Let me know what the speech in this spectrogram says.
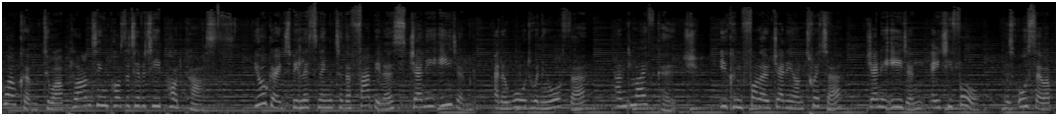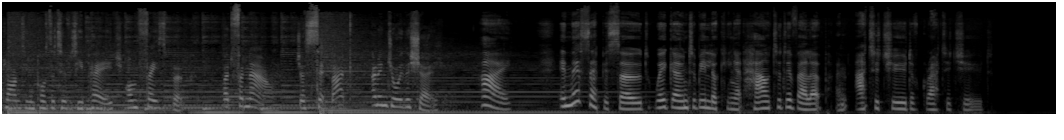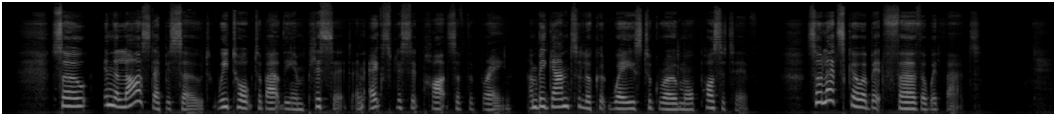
Welcome to our Planting Positivity podcasts. You're going to be listening to the fabulous Jenni Eden, an award winning author and life coach. You can follow Jenni on Twitter, Jenni Eden84. There's also a Planting Positivity page on Facebook. But for now, just sit back and enjoy the show. Hi. In this episode, we're going to be looking at how to develop an attitude of gratitude. So, in the last episode, we talked about the implicit and explicit parts of the brain and began to look at ways to grow more positive. So, let's go a bit further with that.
